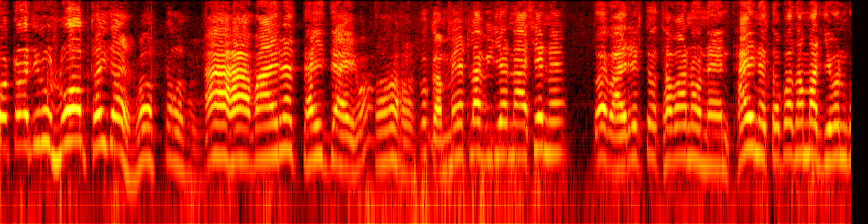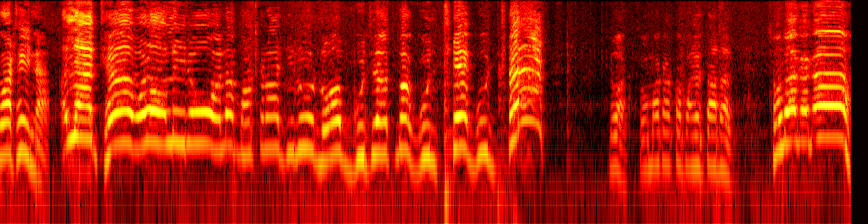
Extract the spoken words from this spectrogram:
બકરાજીનું લોભ થઈ જાય વાત કરો છો. હા હા વાયરલ થઈ જાય હો. તો ગમે એટલા વિડિયા નાશે ને તો વાયરલ તો થવાનો ને થાય ને તો પછી અમારું જીવન ગોઠવી ના. અલ્યા છે વળો લીનો અને બકરાજીનું નોબ ગુજરાતમાં ગુંજે ગુંજે. જો સોમા કાકા પાસે તારા. સોમા કાકા!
